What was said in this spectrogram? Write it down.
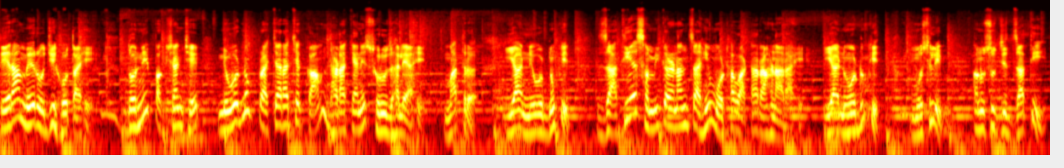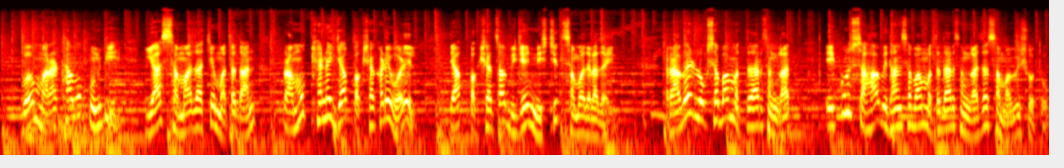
तेरा मे रोजी होत आहे. दोन्ही पक्षांचे निवडणूक प्रचाराचे काम धडाक्याने सुरू झाले आहे. मात्र या निवडणुकीत जातीय समीकरणांचाही मोठा वाटा राहणार आहे. या निवडणुकीत मुस्लिम अनुसूचित जाती व मराठा व कुणबी या समाजाचे मतदान प्रामुख्याने ज्या पक्षाकडे वळेल त्या पक्षाचा विजय निश्चित समजला जाईल. रावेर लोकसभा मतदारसंघात एकूण सहा विधानसभा मतदारसंघाचा समावेश होतो.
